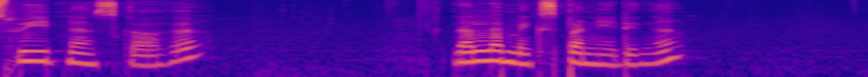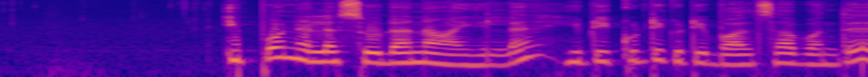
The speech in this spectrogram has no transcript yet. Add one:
ஸ்வீட்னஸ்க்காக நல்லா மிக்ஸ் பண்ணிவிடுங்க இப்போது நல்லா சூடான ஆயிலில் இப்படி குட்டி குட்டி பால்ஸாக வந்து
